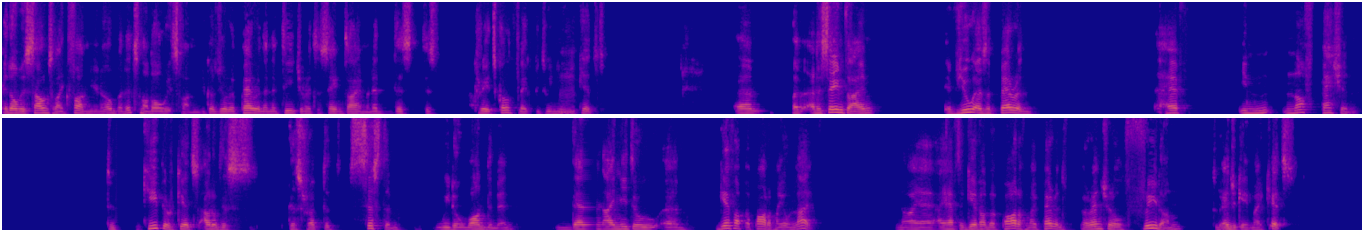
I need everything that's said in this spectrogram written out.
it always sounds like fun, you know, but it's not always fun because you're a parent and a teacher at the same time, and it, this this creates conflict between you mm. and your kids. Um, but at the same time, if you as a parent have en- enough passion to keep your kids out of this disrupted system we don't want them in, then I need to um, give up a part of my own life. You know, I, I have to give up a part of my parents' parental freedom to mm-hmm. educate my kids.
